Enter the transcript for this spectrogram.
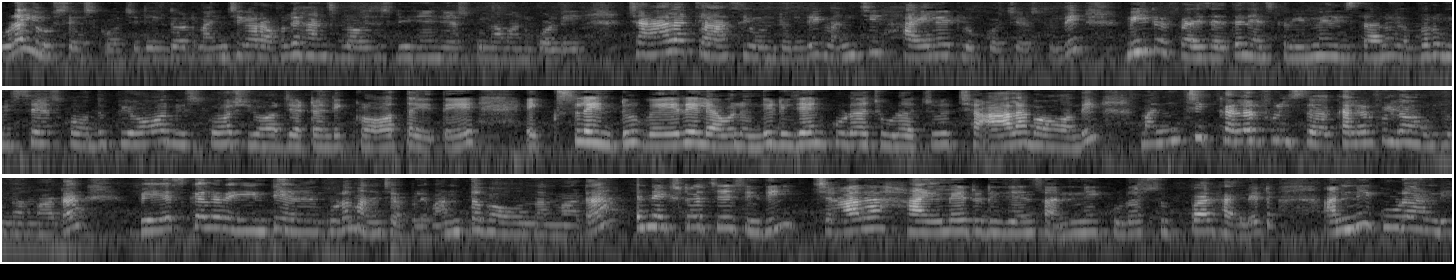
కూడా యూస్ చేసుకోవచ్చు. దీంతో మంచిగా రఫుల్ హ్యాండ్స్ బ్లౌజెస్ డిజైన్ చేసుకున్నాం అనుకోండి చాలా క్లాసీ ఉంటుంది మంచి హైలైట్ లుక్ వచ్చేస్తుంది. మీటర్ ప్రైస్ అయితే నేను స్క్రీన్ మీద ఇస్తాను. ఎవరు మిస్ చేసుకోవద్దు. ప్యూర్ విస్కోస్ జార్జెట్ అండి. క్లాత్ అయితే ఎక్సలెంట్ వేరే లెవెల్ ఉంది. డిజైన్ కూడా చూడొచ్చు. చాలా బాగుంది. మంచి కలర్ఫుల్ కలర్ఫుల్గా ఉంటుంది అనమాట బేస్ కలర్ ఏంటి అనేది కూడా మనం చెప్పలేము అంత బాగుందనమాట నెక్స్ట్ వచ్చేసి ఇది చాలా హైలైట్ డిజైన్స్ అన్ని కూడా సూపర్ హైలైట్. అన్ని కూడా అండి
